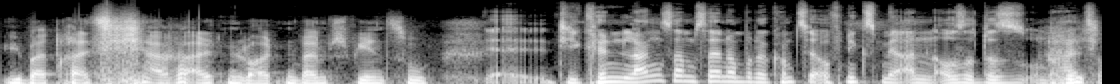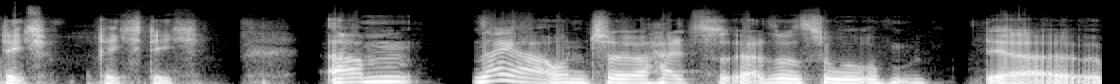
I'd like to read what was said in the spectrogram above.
über 30 Jahre alten Leuten beim Spielen zu. Die können langsam sein, aber da kommt es ja auf nichts mehr an, außer dass es unterhaltsam Richtig, richtig. Ähm, naja, und äh, halt, also so der äh,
